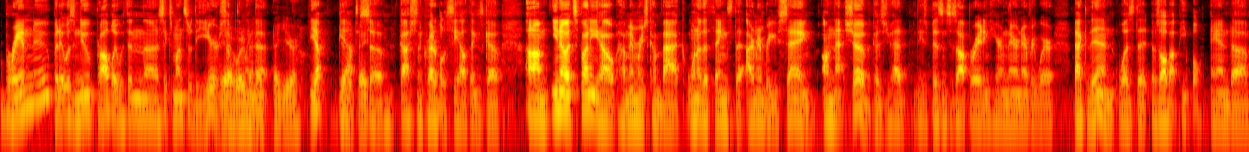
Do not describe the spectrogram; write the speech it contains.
brand new, but it was new probably within the six months or the year. Or Yeah, it something would have like been that. a, a year. Yep. give or yeah. take. So, gosh, it's incredible to see how things go. Um, you know, it's funny how, how memories come back. One of the things that I remember you saying on that show, because you had these businesses operating here and there and everywhere back then, was that it was all about people. And uh,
